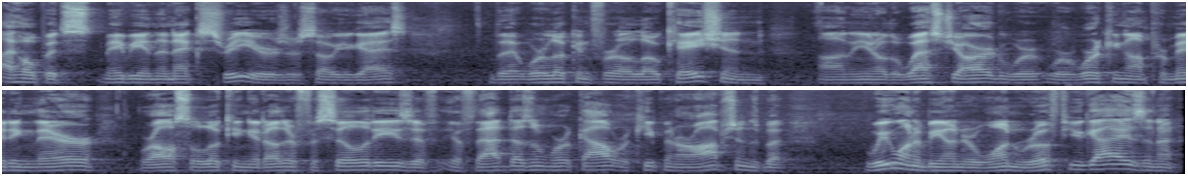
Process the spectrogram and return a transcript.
I hope it's maybe in the next three years or so, you guys, that we're looking for a location. On you know the West Yard, we're, we're working on permitting there. We're also looking at other facilities. If if that doesn't work out, we're keeping our options. But we want to be under one roof, you guys. And I,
